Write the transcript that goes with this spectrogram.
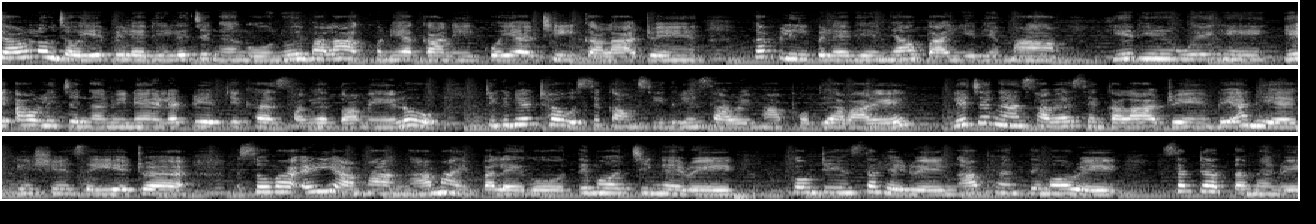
ချောင်းလုံခြုံရေးပင်လယ်ပြင်လေ့ကျင့်ခန်းကိုနိုဝင်ဘာလ9ရက်ကနေ9ရက်အထိကာလအတွင်းကပ်ပလီပင်လယ်ပြင်မြောက်ပိုင်းရေပြင်မှာ ရေပြင်ဝေဟင်ရေအောက်လက်ကျန်ကန်တွေနဲ့လက်တွေ့ပစ်ခတ်ဆောင်ရွက်သွားမယ်လို့ဒီကနေ့ထုတ်စစ်ကောင်စီသတင်းစာတွေမှာဖော်ပြပါရယ်လက်ကျန်ကန်ဆောင်ရွက်စဉ်ကာလအတွင်းဘေးအန္တရာယ်ကင်းရှင်းစေရေးအတွက်အဆိုပါဧရိယာမှ9မိုင်ပတ်လည်ကိုတင်မောကြီးငယ်တွေကုန်တင်ဆက်လှေတွေငါးဖမ်းသင်္ဘောတွေစက်တက်တမန်တွေ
